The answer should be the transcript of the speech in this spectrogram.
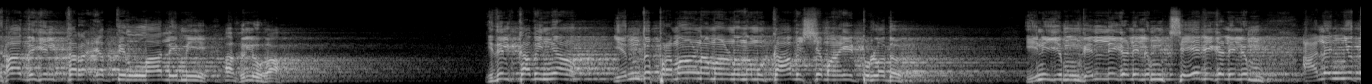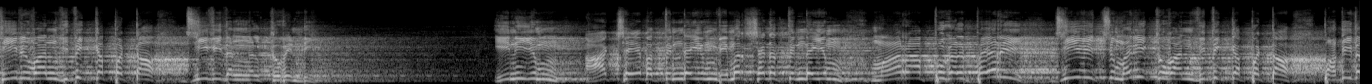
هذه القرية الظالم أهلها ഇതിൽ കവിഞ്ഞ എന്ത് പ്രമാണമാണ് നമുക്ക് ആവശ്യമായിട്ടുള്ളത് ഇനിയും ഗല്ലികളിലും ചേരികളിലും അലഞ്ഞു തീരുവാൻ വിധിക്കപ്പെട്ട ജീവിതങ്ങൾക്ക് വേണ്ടി. ഇനിയും ആക്ഷേപത്തിന്റെയും വിമർശനത്തിന്റെയും മാറാപ്പുകൾ പേറി ജീവിച്ചു മരിക്കുവാൻ വിധിക്കപ്പെട്ട പതിത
